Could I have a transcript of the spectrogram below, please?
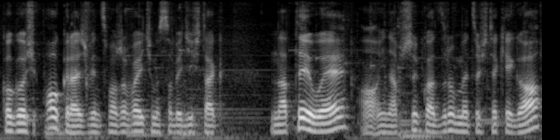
kogoś okraść, więc może wejdźmy sobie gdzieś tak na tyły. O, i na przykład zróbmy coś takiego.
